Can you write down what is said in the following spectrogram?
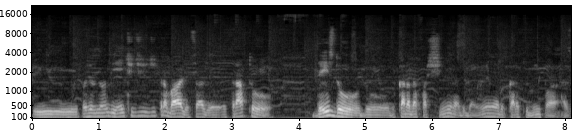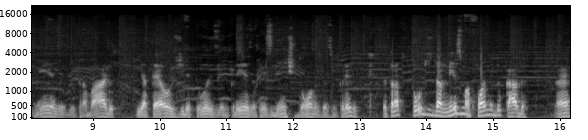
E, por exemplo, no ambiente de, de trabalho, sabe? Eu trato Desde o do, do cara da faxina, do banheiro, o cara que limpa as mesas do trabalho, e até os diretores da empresa, presidente, donos das empresas, eu trato todos da mesma forma educada, né?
